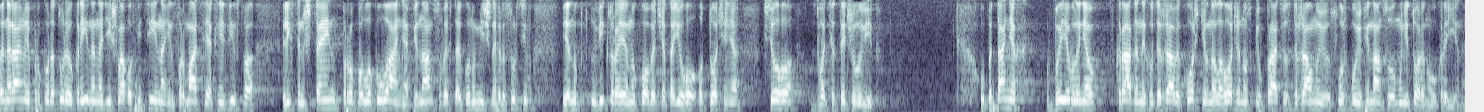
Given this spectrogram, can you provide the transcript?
Генеральної прокуратури України надійшла офіційна інформація князівства Ліхтенштейн про блокування фінансових та економічних ресурсів Віктора Януковича та його оточення всього 20 чоловік. У питаннях виявлення вкрадених у держави коштів налагоджено співпрацю з Державною службою фінансового моніторингу України.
